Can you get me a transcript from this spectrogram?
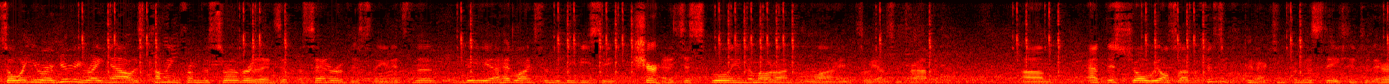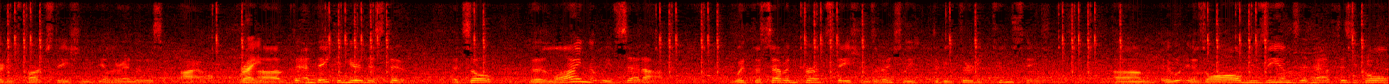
So what you are hearing right now is coming from the server that's at the center of this thing, and it's the, the uh, headlines from the BBC. Sure. And it's just spooling them out onto the line, so we have some traffic. Um, at this show, we also have a physical connection from this station to the Heritage Park station at the other end of this aisle. Right. Uh, and they can hear this too. And so the line that we've set up with the seven current stations, eventually to be 32 stations, um, it is all museums that have physical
